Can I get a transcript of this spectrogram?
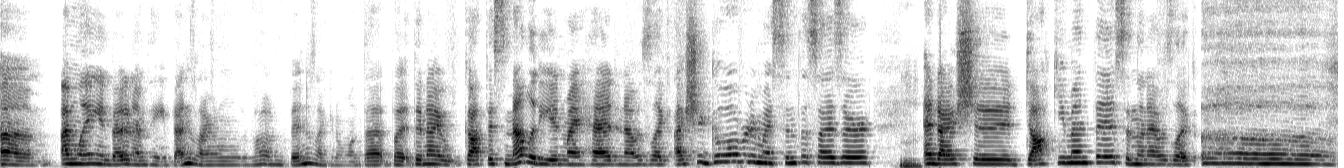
Um, I'm laying in bed and I'm thinking Ben's not gonna, Ben is not gonna want that. But then I got this melody in my head and I was like, I should go over to my synthesizer and I should document this. And then I was like, ugh.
